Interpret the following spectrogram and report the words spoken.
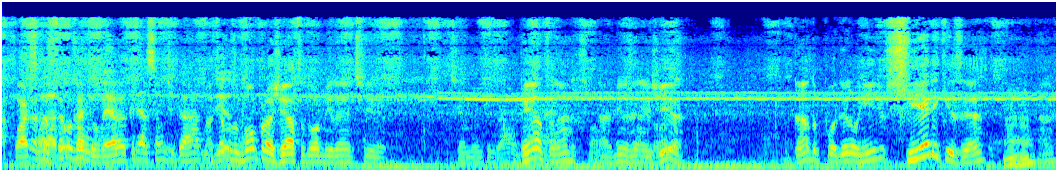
a força é, lá do Caduel um, é a criação de gado. Nós mesmo. temos um bom projeto do Almirante Bento, né? As Minas Energia, dando poder ao índio, se ele quiser, uhum. né?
